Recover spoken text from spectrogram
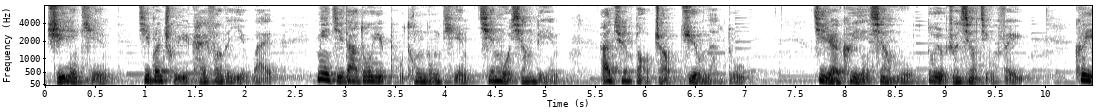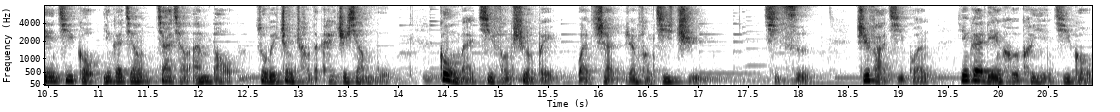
实验田基本处于开放的野外，面积大多与普通农田阡陌相连，安全保障具有难度。既然科研项目都有专项经费，科研机构应该将加强安保作为正常的开支项目，购买技防设备，完善人防机制。其次，执法机关应该联合科研机构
